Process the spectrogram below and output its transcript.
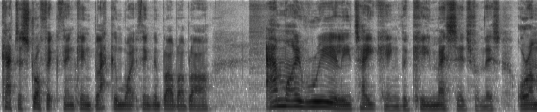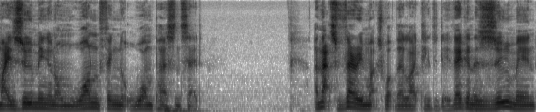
catastrophic thinking, black and white thinking, blah, blah, blah. Am I really taking the key message from this, or am I zooming in on one thing that one person said? And that's very much what they're likely to do. They're going to zoom in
